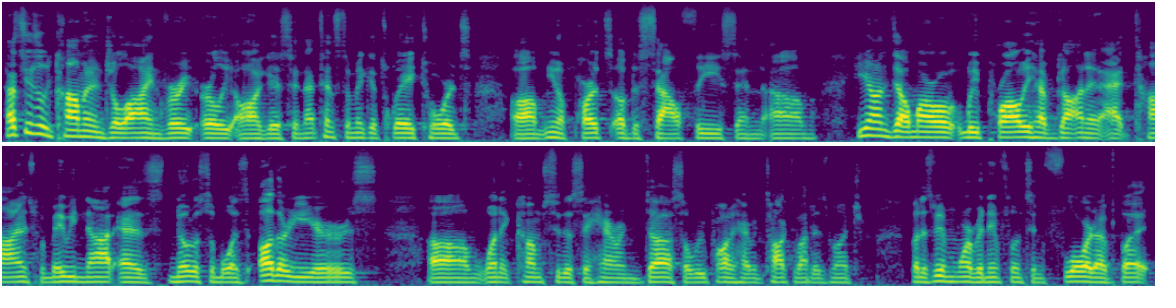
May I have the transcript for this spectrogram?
That's usually common in July and very early August, and that tends to make its way towards um, you know parts of the southeast. And um, here on Del Mar, we probably have gotten it at times, but maybe not as noticeable as other years um, when it comes to the Saharan dust. So we probably haven't talked about it as much, but it's been more of an influence in Florida. But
